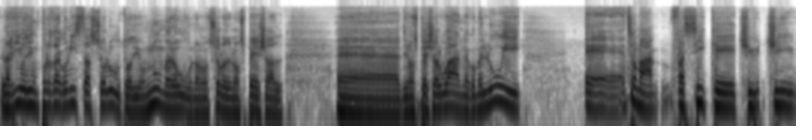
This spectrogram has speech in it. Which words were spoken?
l'arrivo di un protagonista assoluto, di un numero uno, non solo di uno special, eh, di uno special one come lui, eh, insomma fa sì che ci, ci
